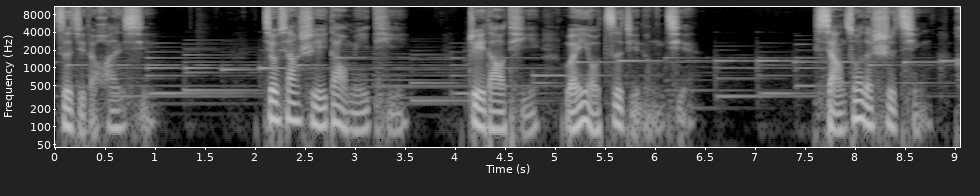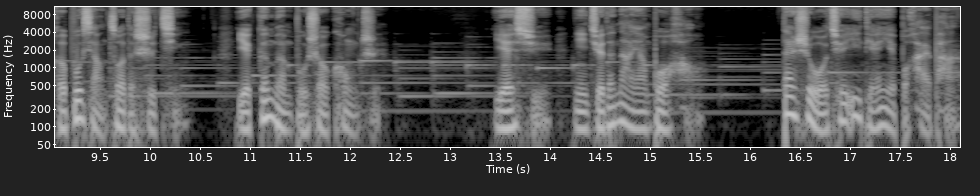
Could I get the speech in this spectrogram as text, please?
自己的欢喜。就像是一道谜题，这道题唯有自己能解。想做的事情和不想做的事情，也根本不受控制。也许你觉得那样不好，但是我却一点也不害怕，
